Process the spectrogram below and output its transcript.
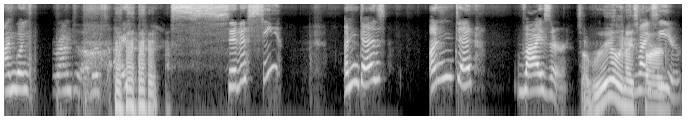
I'm going around to the other side. Sidisi? Undead? Undead Vizier. so really nice card.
